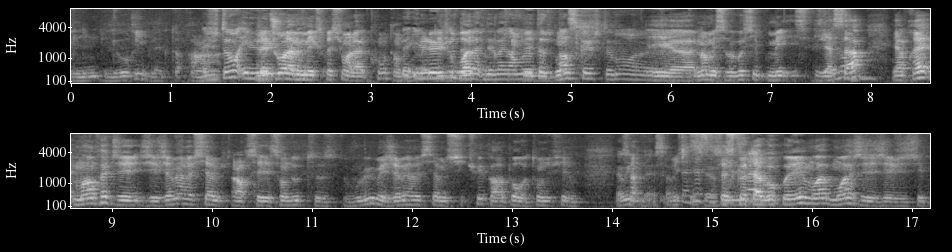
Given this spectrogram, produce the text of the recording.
il, il est horrible, l'acteur. Enfin, justement, il a toujours la même expression à la compte. bah, il le joue de, de manière monotone parce que justement. euh, Et euh, non, mais c'est pas possible. Mais il y a ça. Et après, moi en fait, j'ai jamais réussi à me. Alors c'est sans doute euh, voulu, mais j'ai jamais réussi à me situer par rapport au ton du film. Ah oui, bah, oui, c'est- ce que Ouais. t'as beaucoup aimé. Moi, moi j'ai-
